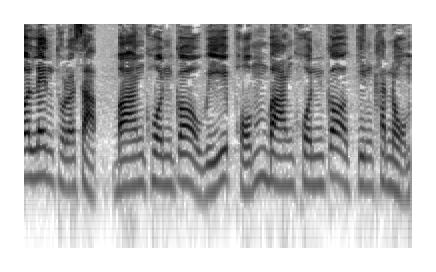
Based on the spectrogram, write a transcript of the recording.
ก็เล่นโทรศัพท์ บางคนก็หวีผม บางคนก็กินขนม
